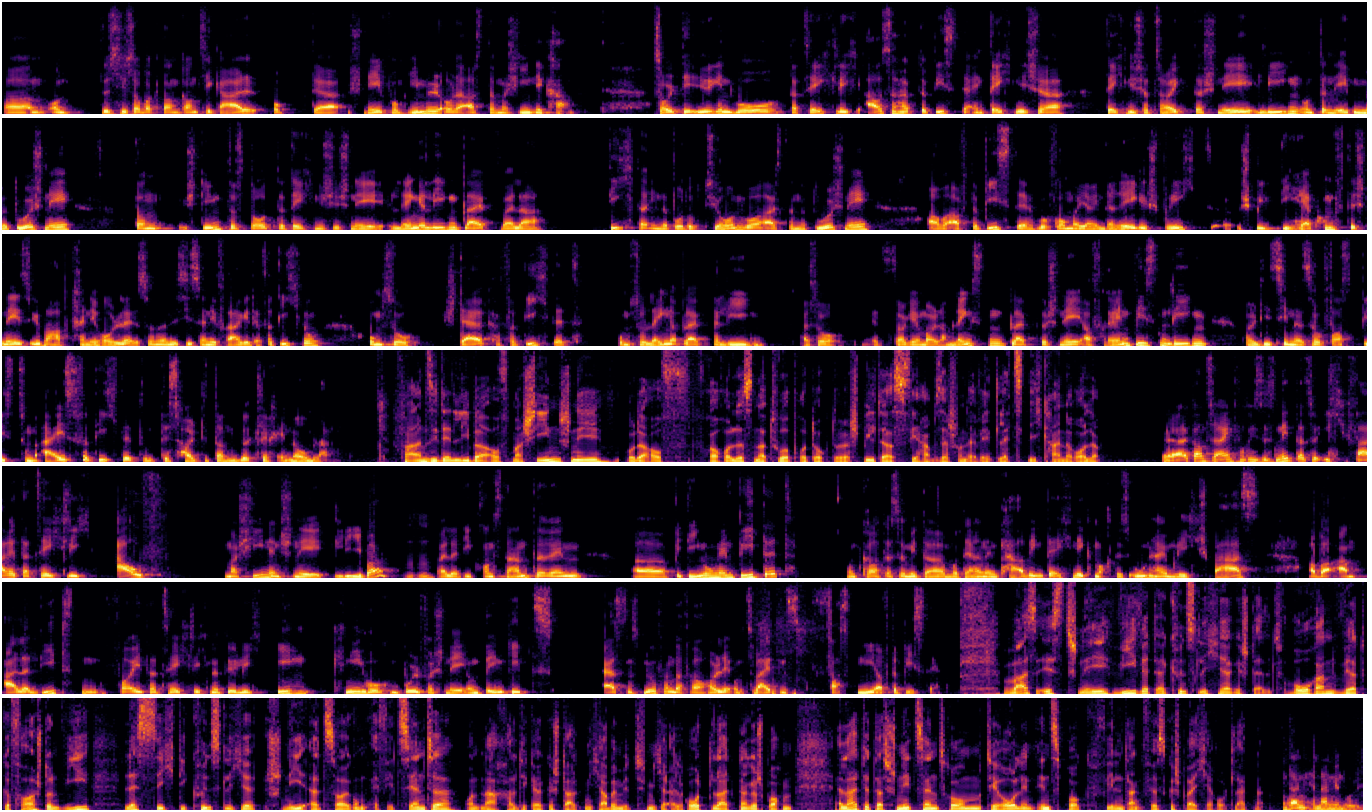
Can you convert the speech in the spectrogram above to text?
Ähm, und das ist aber dann ganz egal, ob der Schnee vom Himmel oder aus der Maschine kam. Sollte irgendwo tatsächlich außerhalb der Piste ein technischer, technisch erzeugter Schnee liegen und daneben Naturschnee, dann stimmt, dass dort der technische Schnee länger liegen bleibt, weil er dichter in der Produktion war als der Naturschnee. Aber auf der Piste, wovon man ja in der Regel spricht, spielt die Herkunft des Schnees überhaupt keine Rolle, sondern es ist eine Frage der Verdichtung. Umso stärker verdichtet, umso länger bleibt er liegen. Also jetzt sage ich mal, am längsten bleibt der Schnee auf Rennpisten liegen, weil die sind also fast bis zum Eis verdichtet und das haltet dann wirklich enorm lang. Fahren Sie denn lieber auf Maschinenschnee oder auf Frau Holles Naturprodukt? Oder spielt das, Sie haben es ja schon erwähnt, letztlich keine Rolle? Ja, ganz so einfach ist es nicht. Also ich fahre tatsächlich auf Maschinenschnee lieber, mhm. weil er die konstanteren äh, Bedingungen bietet. Und gerade also mit der modernen Carving-Technik macht es unheimlich Spaß. Aber am allerliebsten fahre ich tatsächlich natürlich in kniehochen Pulverschnee und den gibt es erstens nur von der Frau Holle und zweitens fast nie auf der Piste. Was ist Schnee? Wie wird er künstlich hergestellt? Woran wird geforscht und wie lässt sich die künstliche Schneeerzeugung effizienter und nachhaltiger gestalten? Ich habe mit Michael Rothleitner gesprochen. Er leitet das Schneezentrum Tirol in Innsbruck. Vielen Dank fürs Gespräch, Herr Rothleitner. Danke, Herr Langenull.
